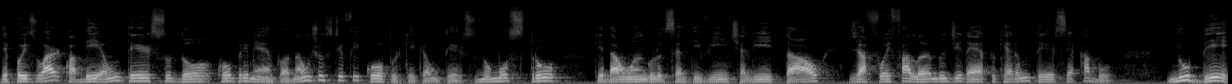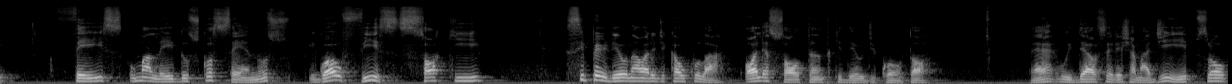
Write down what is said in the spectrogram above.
Depois o arco AB é um terço do comprimento. Ó, não justificou por que é um terço, não mostrou que dá um ângulo de 120 ali e tal, já foi falando direto que era um terço e acabou. No B, fez uma lei dos cossenos, igual eu fiz, só que se perdeu na hora de calcular. Olha só o tanto que deu de conta, ó. Né? O ideal seria chamar de Y.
